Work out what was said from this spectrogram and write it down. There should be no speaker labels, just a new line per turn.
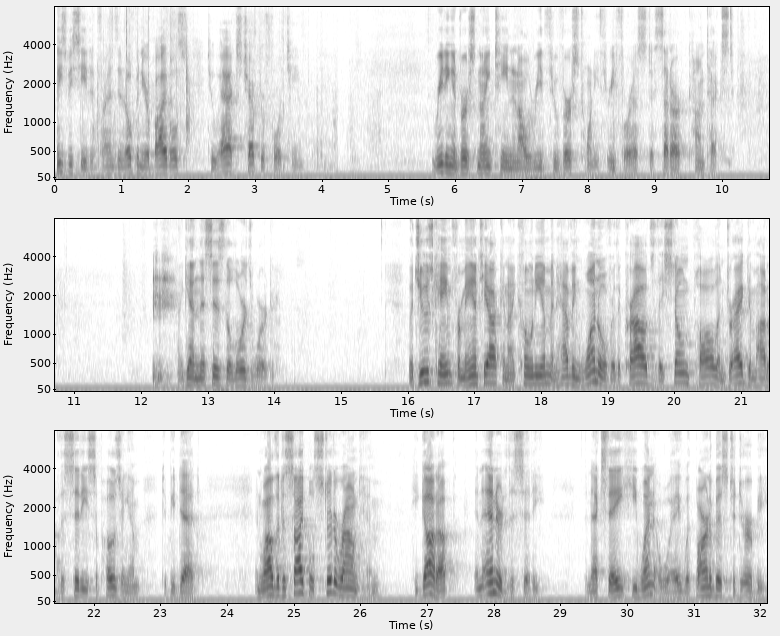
Please be seated, friends, and open your Bibles to Acts chapter 14. Reading in verse 19, and I'll read through verse 23 for us to set our context. Again, this is the Lord's word. But Jews came from Antioch and Iconium, and having won over the crowds, they stoned Paul and dragged him out of the city, supposing him to be dead. And while the disciples stood around him, he got up and entered the city. The next day he went away with Barnabas to Derbe.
